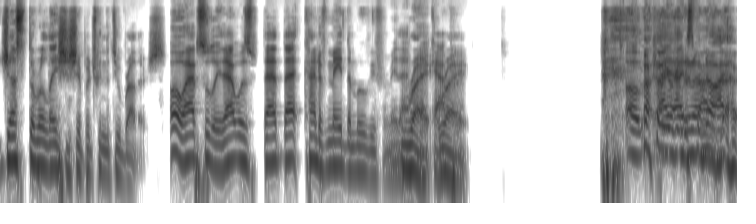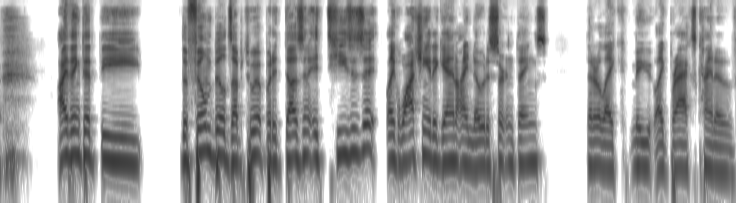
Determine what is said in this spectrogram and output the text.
just the relationship between the two brothers. Oh, absolutely. That was that that kind of made the movie for me. That that right, capper. right. Oh, you I- I don't know. No, I- I think that the the film builds up to it, but it doesn't. It teases it. Like watching it again, I notice certain things that are like maybe like Brax kind of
